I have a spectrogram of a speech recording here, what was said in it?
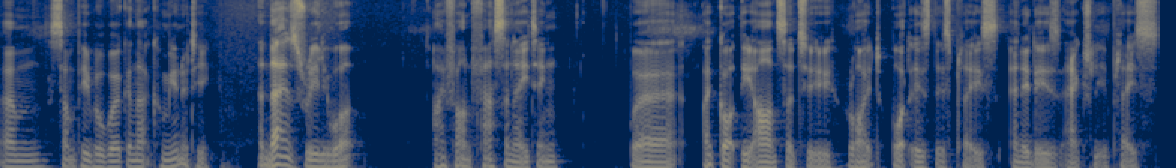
Um, some people work in that community, and that is really what I found fascinating. Where I got the answer to right, what is this place? And it is actually a place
